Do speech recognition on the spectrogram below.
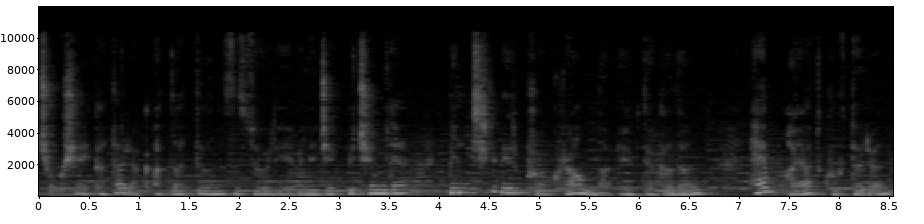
çok şey katarak atlattığınızı söyleyebilecek biçimde bilinçli bir programla evde kalın. Hem hayat kurtarın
